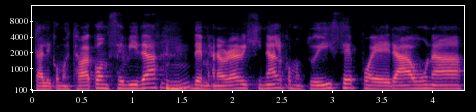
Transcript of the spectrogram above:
tal y como estaba concebida de manera original, como tú dices, pues era una,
